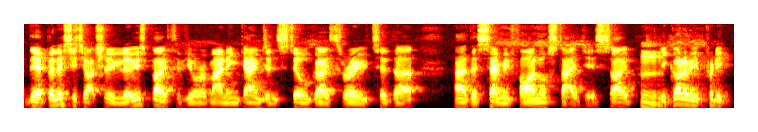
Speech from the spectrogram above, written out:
the ability to actually lose both of your remaining games and still go through to the uh, the semi-final stages. So mm. you've got to be pretty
